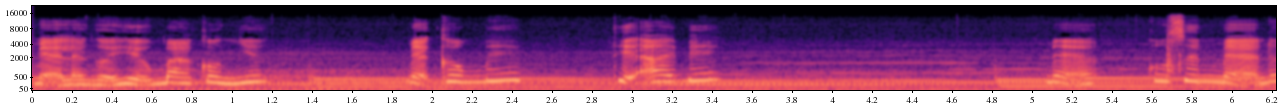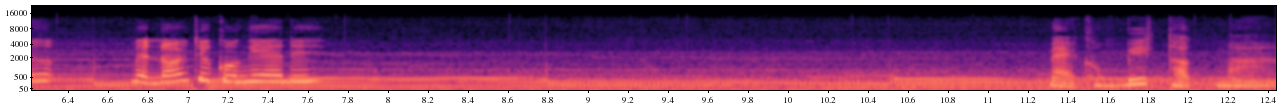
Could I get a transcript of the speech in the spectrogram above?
Mẹ là người hiểu ba con nhất. Mẹ không biết Thì ai biết. Mẹ, con xin mẹ đó. Mẹ nói cho con nghe đi Mẹ không biết thật mà.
